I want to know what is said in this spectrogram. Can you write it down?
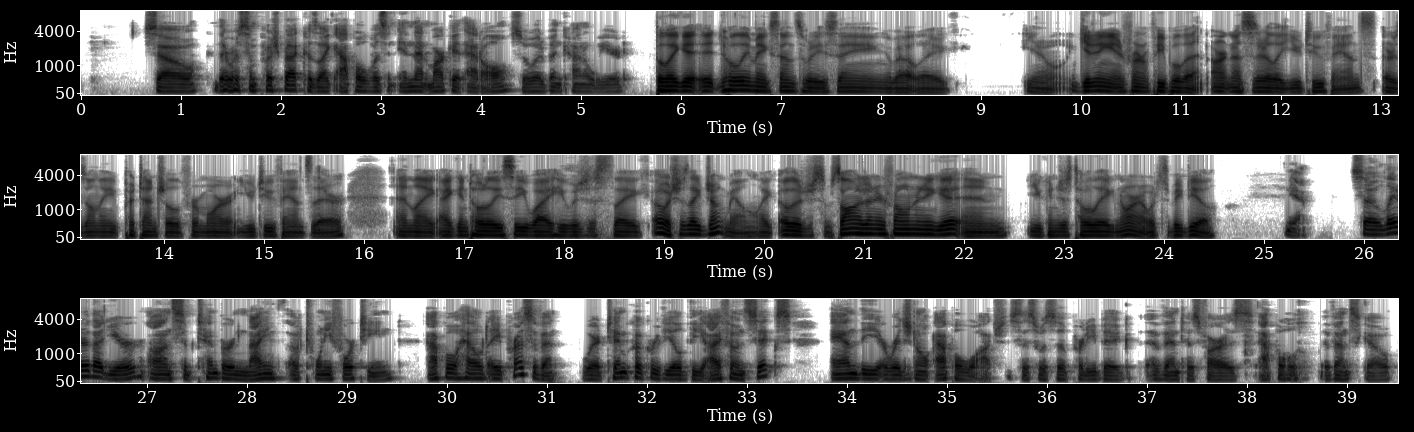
So there was some pushback because like Apple wasn't in that market at all. So it would have been kind of weird. But like it, it totally makes sense what he's saying about like you know getting it in front of people that aren't necessarily U2 fans. There's only potential for more U2 fans there. And like I can totally see why he was just like, oh, it's just like junk mail. Like, oh, there's just some songs on your phone and you get and you can just totally ignore it. What's the big deal? Yeah. So later that year, on September 9th of 2014, Apple held a press event where Tim Cook revealed the iPhone 6 and the original Apple Watch. So this was a pretty big event as far as Apple events go.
